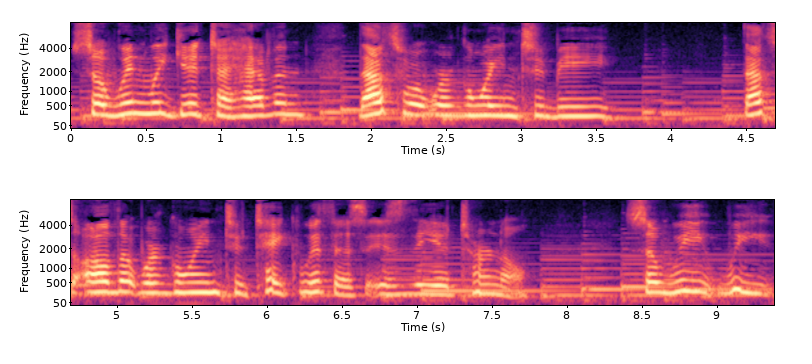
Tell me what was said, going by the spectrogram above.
So when we get to heaven, that's what we're going to be that's all that we're going to take with us is the eternal. So we we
